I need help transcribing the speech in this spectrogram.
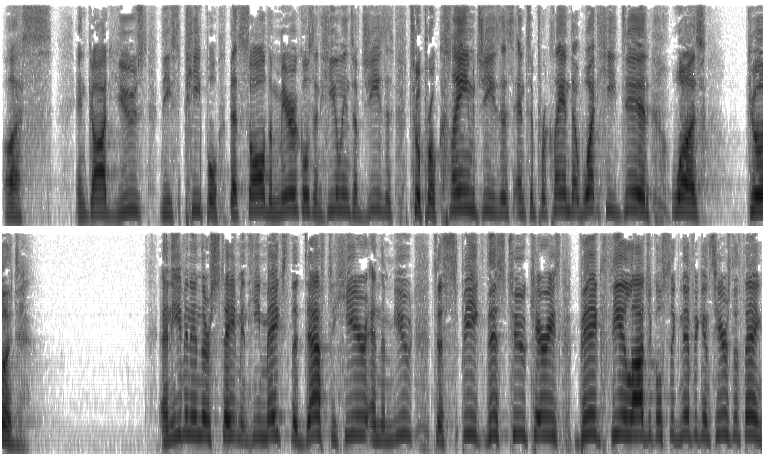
us. And God used these people that saw the miracles and healings of Jesus to proclaim Jesus and to proclaim that what he did was good. And even in their statement, he makes the deaf to hear and the mute to speak. This too carries big theological significance. Here's the thing.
